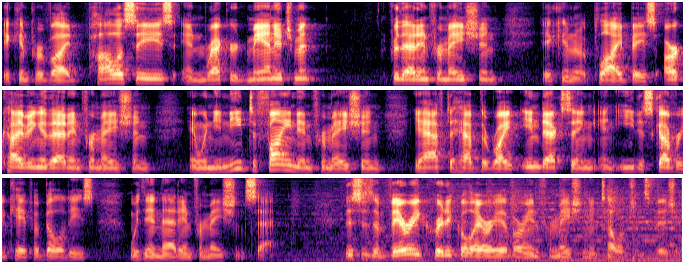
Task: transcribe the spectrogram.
It can provide policies and record management for that information. It can apply base archiving of that information. And when you need to find information, you have to have the right indexing and e-discovery capabilities within that information set. This is a very critical area of our information intelligence vision.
